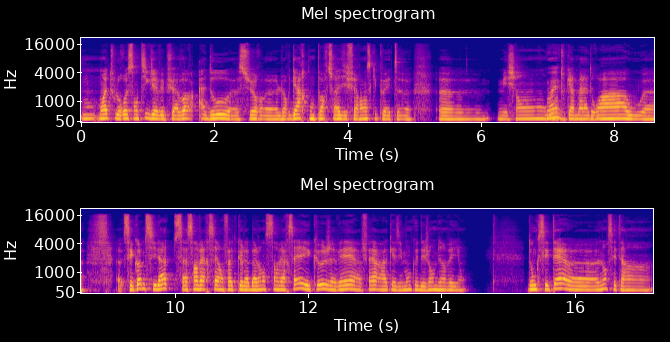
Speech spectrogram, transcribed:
moi tout le ressenti que j'avais pu avoir ado euh, sur euh, le regard qu'on porte sur la différence, qui peut être méchant ou en tout cas maladroit, ou c'est comme si là ça s'inversait en fait, que la balance s'inversait et que j'avais affaire à quasiment que des gens bienveillants. Donc c'était non, c'était un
